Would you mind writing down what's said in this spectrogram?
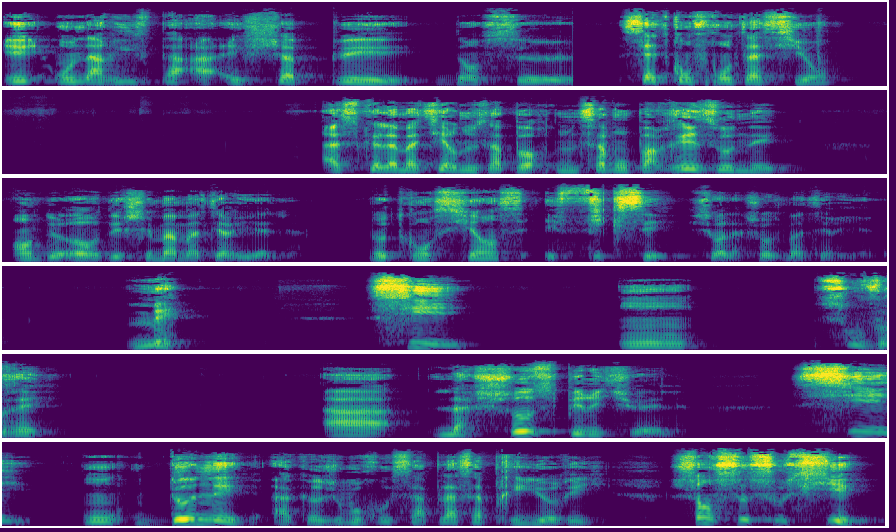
et on n'arrive pas à échapper dans ce, cette confrontation à ce que la matière nous apporte. Nous ne savons pas raisonner en dehors des schémas matériels. Notre conscience est fixée sur la chose matérielle. Mais si on s'ouvrait à la chose spirituelle, si on donnait à Kajuburu sa place a priori, sans se soucier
